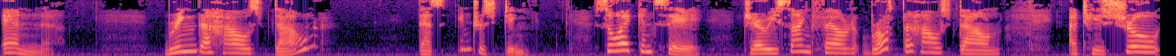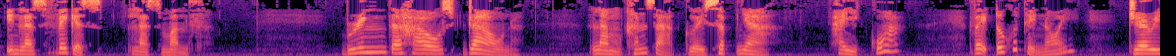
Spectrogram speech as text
N. Bring the house down? That's interesting. So I can say Jerry Seinfeld brought the house down at his show in Las Vegas last month. Bring the house down. Làm khán giả cười sập nhà. Hay quá. Vậy tôi có thể nói Jerry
